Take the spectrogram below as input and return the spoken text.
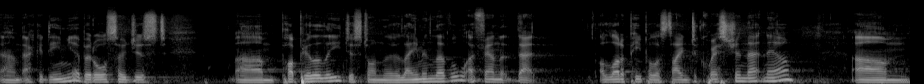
um, academia, but also just um, popularly, just on the layman level. I found that that a lot of people are starting to question that now. Um,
